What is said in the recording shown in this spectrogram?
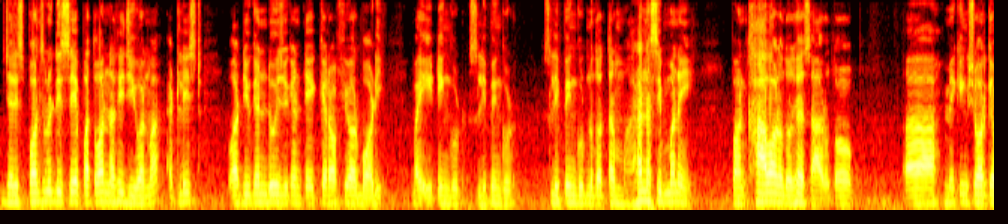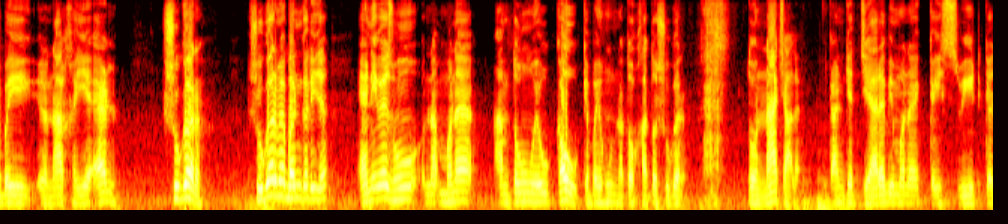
જે રિસ્પોન્સિબિલિટીઝ છે એ પતવા નથી જીવનમાં. At least what you can do is you can take care of your body by eating good sleeping good sleeping ગુડનું તો અત્યારે મારા નસીબમાં નહીં, પણ ખાવાનું તો છે સારું. તો મેકિંગ શ્યોર કે ભાઈ ના ખાઈએ. એન્ડ શુગર શુગર મેં બંધ કરી છે. એનીવેઝ હું મને આમ તો હું એવું કહું કે ભાઈ હું નહોતો ખાતો શુગર તો ના ચાલે. કારણ કે જ્યારે બી મને કંઈ સ્વીટ કે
